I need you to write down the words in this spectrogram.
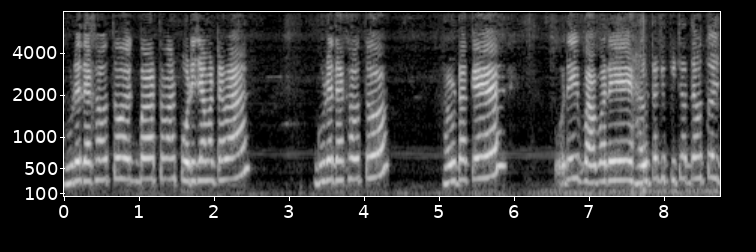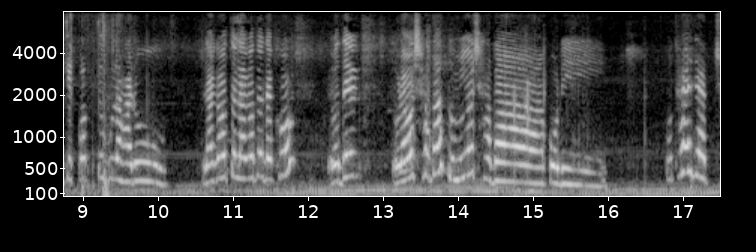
ঘুরে দেখাও তো একবার তোমার পরি জামাটা ঘুরে দেখাও তো হাড়ুটাকে। ওরে বাবারে, হাড়ুটাকে পিঠা দাও তো, এই যে কতগুলো হাড়ু। লাগাও তো লাগাও তো, দেখো। ওদের, ওরাও সাদা, তুমিও সাদা পরি। কোথায় যাচ্ছ?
